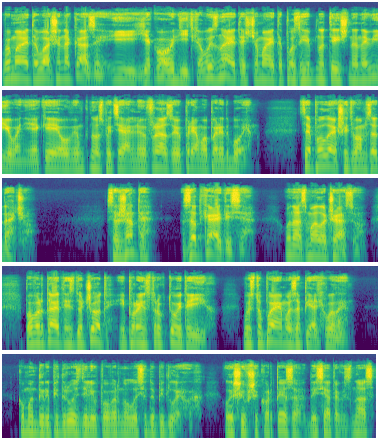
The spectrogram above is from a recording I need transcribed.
Ви маєте ваші накази, і якого дідька, ви знаєте, що маєте постгіпнотичне навіювання, яке я увімкну спеціальною фразою прямо перед боєм. Це полегшить вам задачу. Сержанте, заткайтеся. У нас мало часу. Повертайтесь до чот і проінструктуйте їх. Виступаємо за п'ять хвилин. Командири підрозділів повернулися до підлеглих, лишивши Кортеза, десяток з нас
